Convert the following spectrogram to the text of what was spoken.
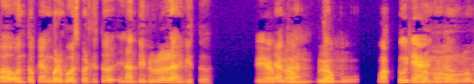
eh, untuk yang berbau seperti itu nanti dulu lah gitu ya, ya belum kan? belum waktunya belum, gitu. belum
